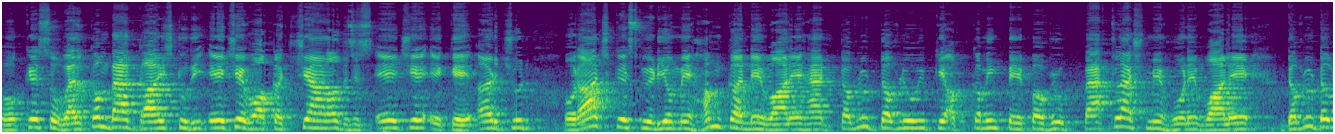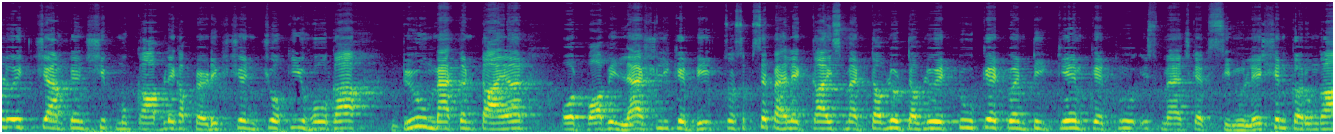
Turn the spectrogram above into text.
Okay, so welcome back guys to the AJ Walker channel. This is AJ aka Arjun और आज के इस वीडियो में हम करने वाले हैं WWE के अपकमिंग पेपर व्यू बैकलैश में होने वाले WWE चैंपियनशिप मुकाबले का प्रोडिक्शन जो कि होगा ड्रू मैकटायर और बॉबी लैशली के बीच तो सबसे पहले गाइस मैं W W two K twenty game के थ्रू इस मैच का एक सिमुलेशन करूँगा।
